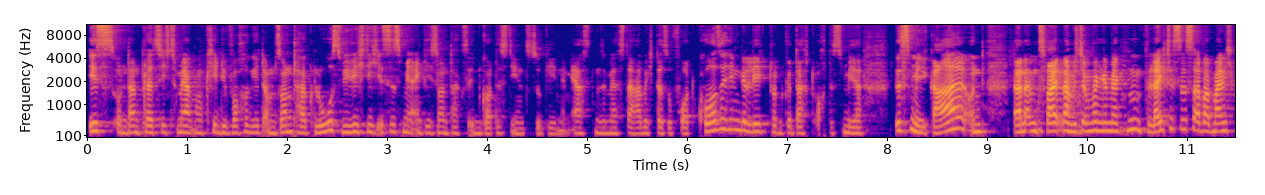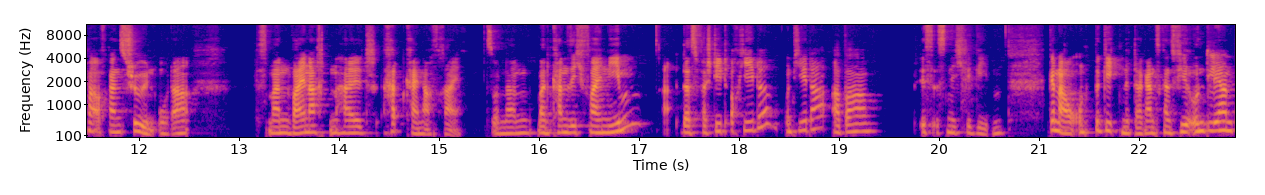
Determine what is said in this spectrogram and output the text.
ist und dann plötzlich zu merken, okay, die Woche geht am Sonntag los. Wie wichtig ist es mir eigentlich, sonntags in den Gottesdienst zu gehen? Im ersten Semester habe ich da sofort Kurse hingelegt und gedacht, ach, das ist mir, das ist mir egal. Und dann im zweiten habe ich irgendwann gemerkt, hm, vielleicht ist es aber manchmal auch ganz schön, oder? Dass man Weihnachten halt hat keiner frei, sondern man kann sich frei nehmen. Das versteht auch jeder und jeder, aber ist es nicht gegeben. Genau, und begegnet da ganz, ganz viel und lernt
